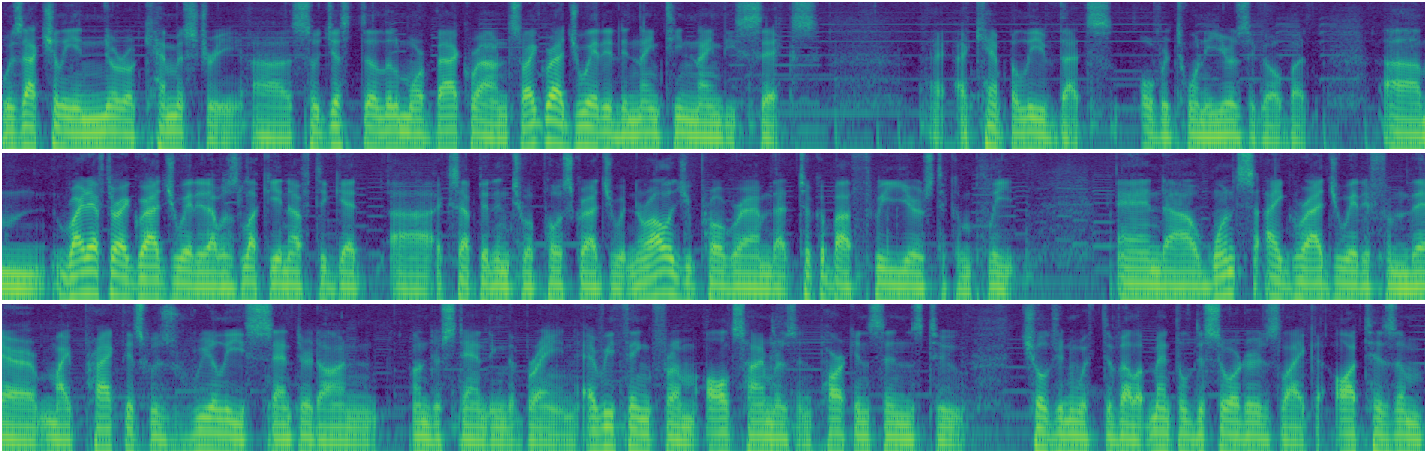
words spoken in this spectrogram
was actually in neurochemistry. Uh, so just a little more background. So I graduated in 1996. I, I can't believe that's over 20 years ago, but. Um, right after I graduated, I was lucky enough to get uh, accepted into a postgraduate neurology program that took about three years to complete. And uh, once I graduated from there, my practice was really centered on understanding the brain. Everything from Alzheimer's and Parkinson's to children with developmental disorders like autism.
